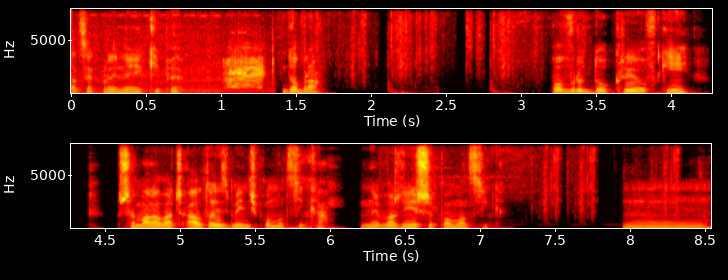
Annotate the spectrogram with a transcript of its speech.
Prezentacja kolejnej ekipy. Dobra. Powrót do kryjówki. Przemalować auto i zmienić pomocnika. Najważniejszy pomocnik. Mm,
